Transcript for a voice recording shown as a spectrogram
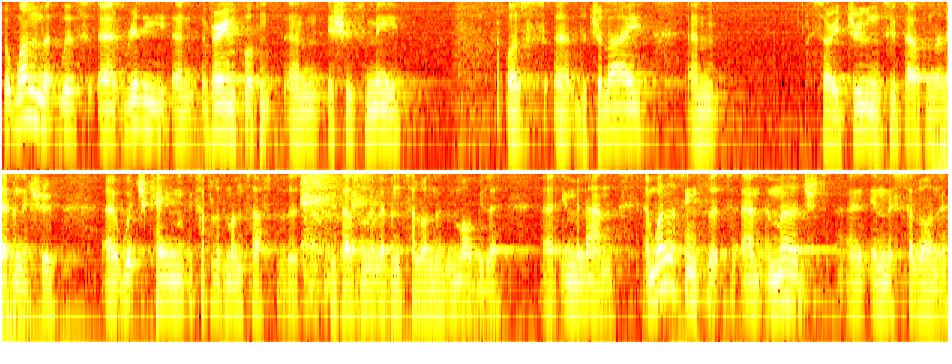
But one that was uh, really um, a very important um, issue for me was uh, the July, um, sorry, June 2011 issue, uh, which came a couple of months after the 2011 Salone del Mobile in Milan. And one of the things that um, emerged in this Salone,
